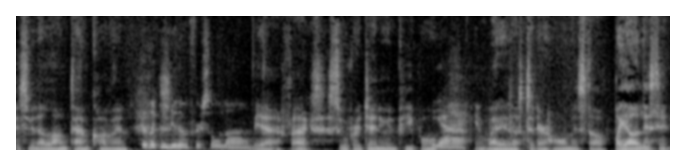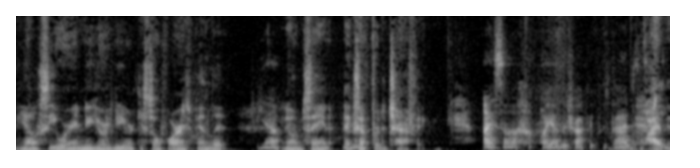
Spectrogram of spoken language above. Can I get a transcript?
it's been a long time coming. I feel like we knew them for so long. Yeah, facts. Super genuine people. Yeah. Invited us to their home and stuff. But y'all, listen, y'all see, we're in New York. New York is so far it's been lit. Yeah. You know what I'm saying? Mm-hmm. Except for the traffic. I saw. Oh yeah, the traffic was bad. Violent.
